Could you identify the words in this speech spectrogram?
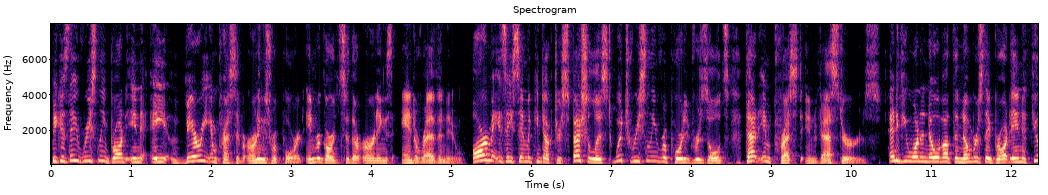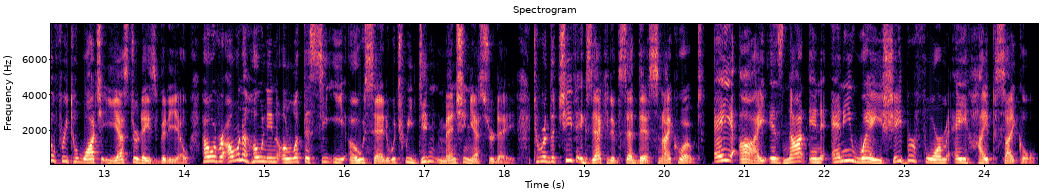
because they recently brought in a very impressive earnings report in regards to their earnings and revenue. ARM is a semiconductor specialist which recently reported results that impressed investors. And if you want to know about the numbers they brought in, feel free to watch yesterday's video. However, I want to hone in on what the CEO said, which we didn't mention yesterday, to where the chief executive said this, and I quote, AI is not in any way, shape, or form a hype cycle.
